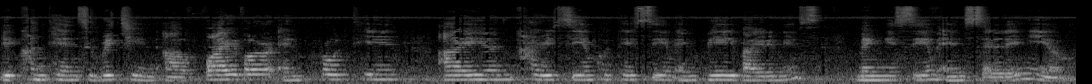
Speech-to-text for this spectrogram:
It contains rich in uh, fiber and protein, iron, calcium, potassium, and B vitamins, magnesium, and selenium.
